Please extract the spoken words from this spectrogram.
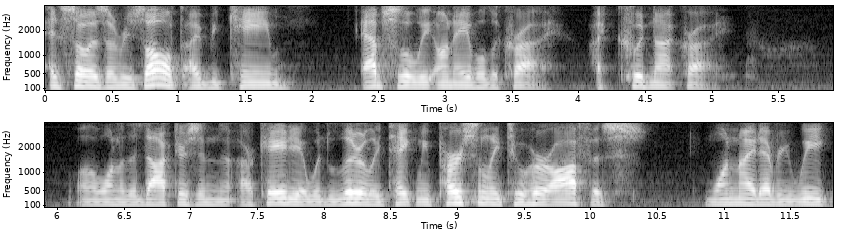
And so as a result, I became absolutely unable to cry. I could not cry. Well, one of the doctors in Arcadia would literally take me personally to her office one night every week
